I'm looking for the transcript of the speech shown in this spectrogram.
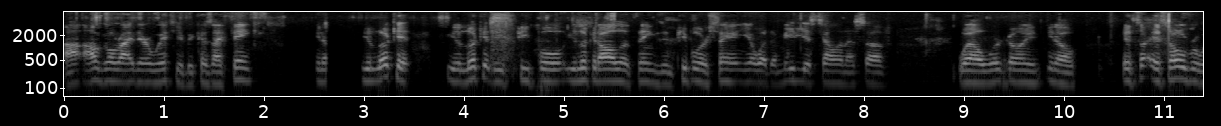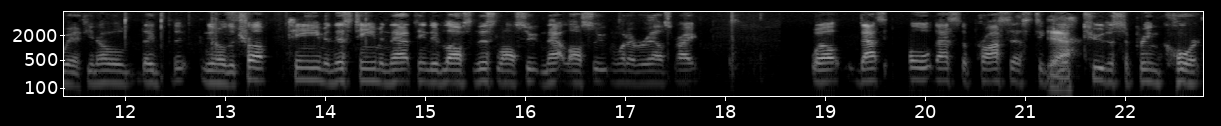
I'll go right there with you because I think, you know, you look at you look at these people, you look at all the things, and people are saying, you know, what the media is telling us of, well, we're going, you know, it's it's over with. You know, they, you know, the Trump team and this team and that team, they've lost this lawsuit and that lawsuit and whatever else, right? Well, that's whole that's the process to get yeah. to the Supreme Court,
